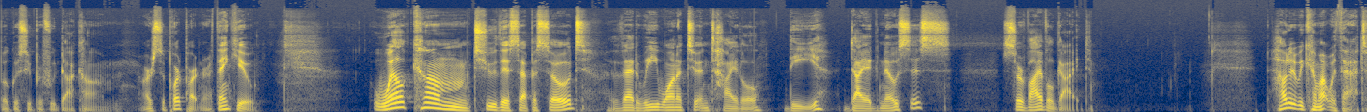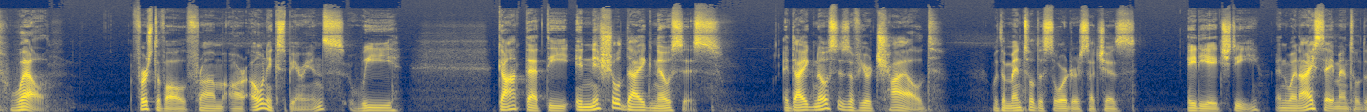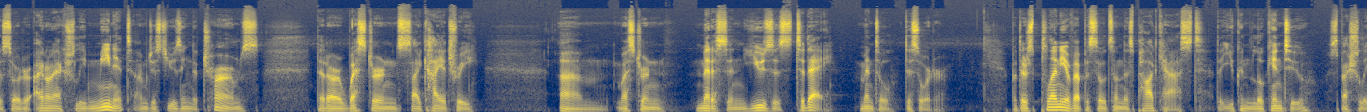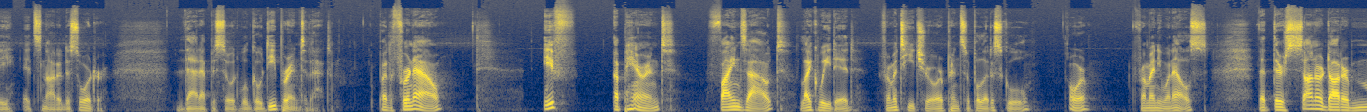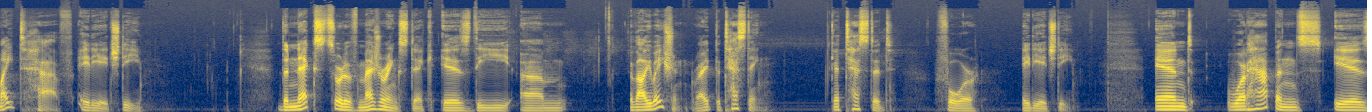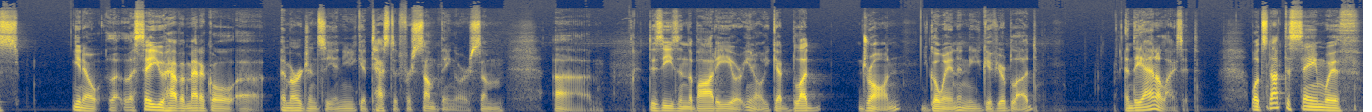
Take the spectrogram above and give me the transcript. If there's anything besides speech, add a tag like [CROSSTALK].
bokusuperfood.com, our support partner. Thank you. Welcome to this episode that we wanted to entitle The Diagnosis Survival Guide. How did we come up with that? Well, first of all, from our own experience, we got that the initial diagnosis, a diagnosis of your child with a mental disorder such as ADHD, and when I say mental disorder, I don't actually mean it, I'm just using the terms that our Western psychiatry, um, Western medicine uses today mental disorder. But there's plenty of episodes on this podcast that you can look into, especially it's not a disorder that episode will go deeper into that. But for now, if a parent finds out, like we did, from a teacher or a principal at a school, or from anyone else, that their son or daughter might have ADHD, the next sort of measuring stick is the um, evaluation, right? The testing. Get tested for ADHD. And what happens is, you know, let's say you have a medical uh, emergency and you get tested for something or some uh, disease in the body, or, you know, you get blood drawn, you go in and you give your blood and they analyze it. Well, it's not the same with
